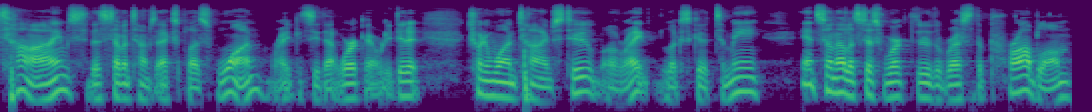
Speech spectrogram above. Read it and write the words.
times, this 7 times x plus 1, right? You can see that work. I already did it. 21 times 2, all right, looks good to me. And so now let's just work through the rest of the problem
